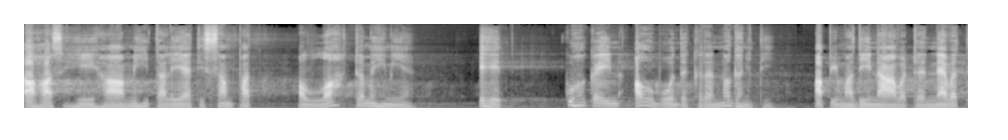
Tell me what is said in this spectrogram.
අහස්හි හා මිහිතලයේ ඇති සම්පත් අල්لهටම හිමිය. එහෙත් කුහකයින් අවබෝධ කර නොගනිති. අපි මදීනාවට නැවත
